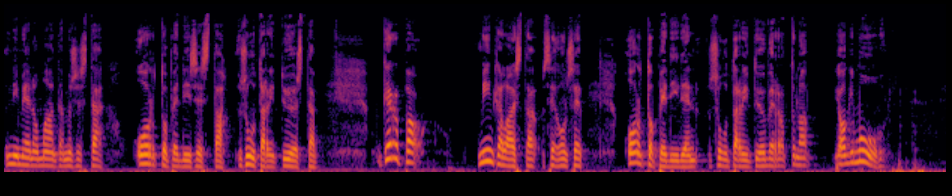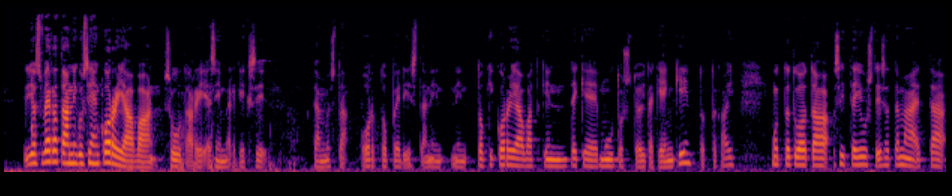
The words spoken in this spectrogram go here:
nimenomaan tämmöisestä ortopedisesta suutarityöstä. Kerropa, minkälaista se on se ortopedinen suutarityö verrattuna johonkin muuhun? Jos verrataan niin kuin siihen korjaavaan suutariin esimerkiksi tämmöistä ortopedistä, niin, niin toki korjaavatkin tekee muutostöitä kenkiin, totta kai. Mutta tuota, sitten justiinsa tämä, että,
